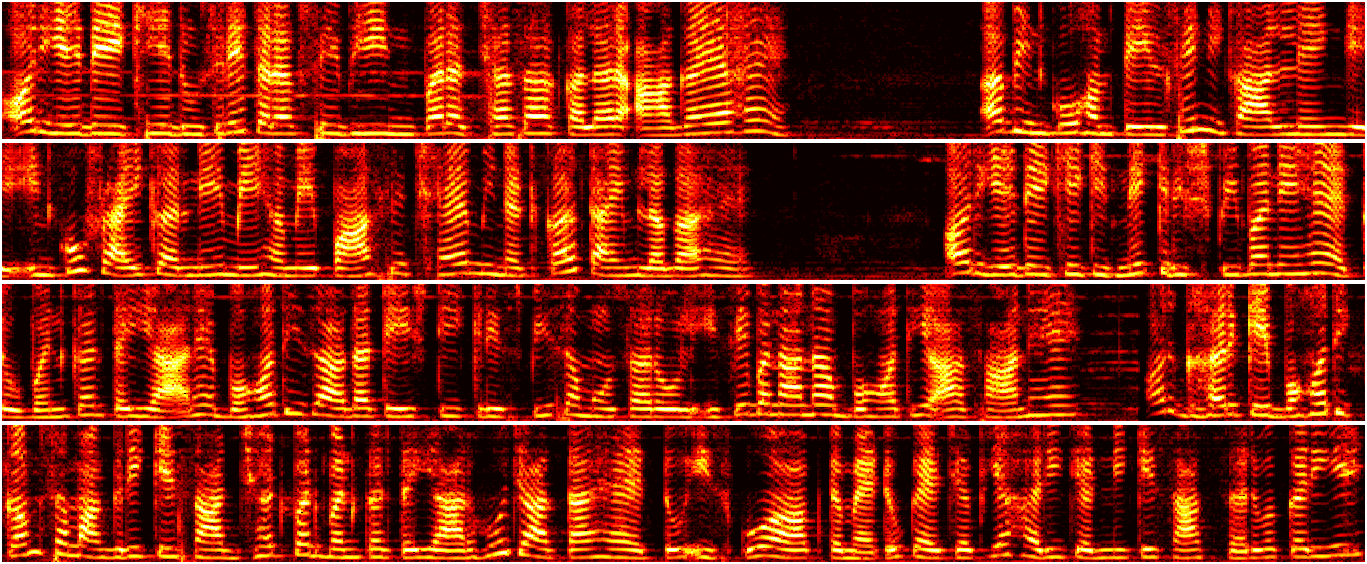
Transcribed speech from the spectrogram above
और ये देखिए, दूसरे तरफ़ से भी इन पर अच्छा सा कलर आ गया है। अब इनको हम तेल से निकाल लेंगे। इनको फ्राई करने में हमें पाँच से छः मिनट का टाइम लगा है। और ये देखिए कितने क्रिस्पी बने हैं। तो बनकर तैयार है। बहुत ही ज़्यादा टेस्टी, क्रिस्पी समोसा रोल। इसे बनाना बहुत ही आसान है। और घर के बहुत ही कम सामग्री के साथ झटपट बनकर तैयार हो जाता है। तो इसको आप टमाटो, केचप या हरी चटनी के साथ सर्व करिए।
